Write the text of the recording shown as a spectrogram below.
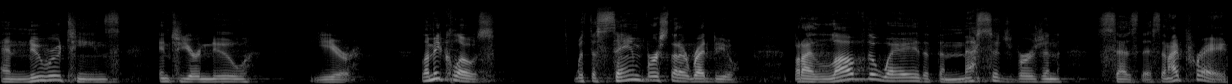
and new routines into your new year. Let me close with the same verse that I read to you, but I love the way that the message version says this. And I pray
